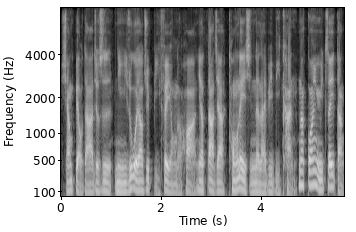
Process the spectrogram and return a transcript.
想表达就是，你如果要去比费用的话，要大家同类。型的来比比看。那关于这一档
